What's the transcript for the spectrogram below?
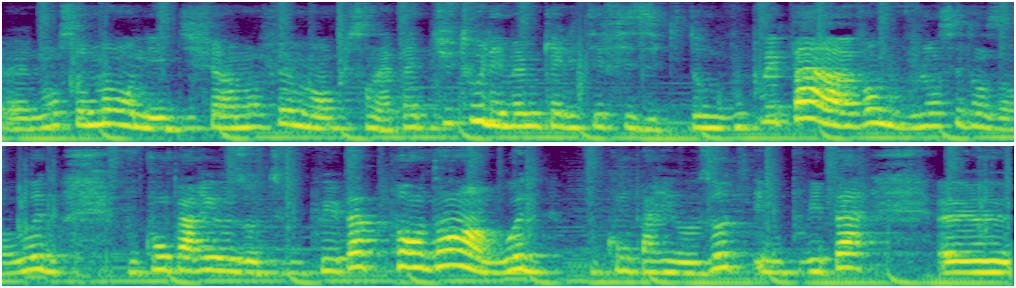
Euh, non seulement on est différemment faits, mais en plus on n'a pas du tout les mêmes qualités physiques. Donc vous pouvez pas, avant de vous lancer dans un WOD, vous comparer aux autres. Vous pouvez pas, pendant un WOD, vous comparer aux autres et vous pouvez pas euh,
